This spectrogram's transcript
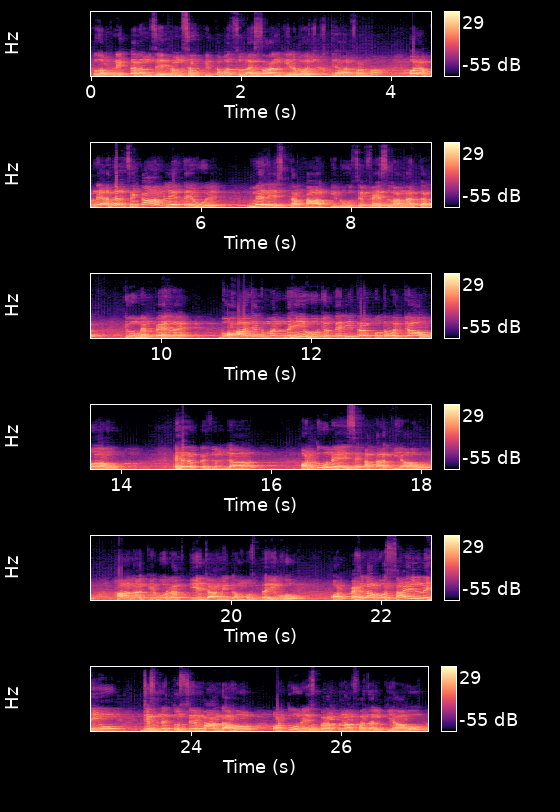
تو اپنے کرم سے ہم سب کی توسل احسان کی روش اختیار فرما۔ اور اپنے عدل سے کام لیتے ہوئے میرے استحقاق کی روح سے فیصلہ نہ کر۔ کیوں میں پہلے وہ حاجت مند نہیں ہوں جو تیری طرف متوجہ ہوا ہوں۔ اے رب ذوالجلال اور تو نے اسے عطا کیا ہو۔ ہاں، حالانکہ وہ رد کیے جانے کا مستحق ہو۔ اور پہلا وہ سائل نہیں ہوں جس نے تجھ سے مانگا ہو۔ اور تو نے اس پر اپنا فضل کیا ہو۔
